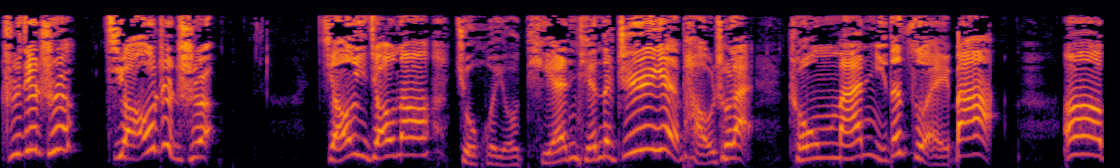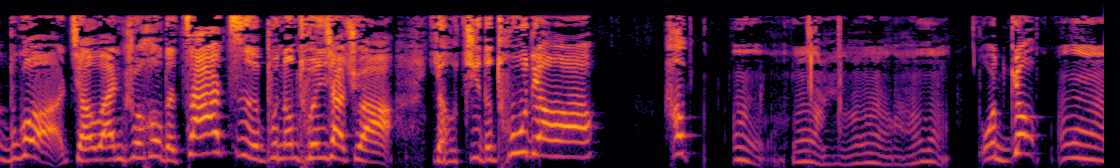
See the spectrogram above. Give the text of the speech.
直接吃，嚼着吃，嚼一嚼呢，就会有甜甜的汁液跑出来，充满你的嘴巴。啊，不过嚼完之后的渣子不能吞下去啊，要记得吐掉哦。好，嗯嗯嗯嗯，我嚼，嗯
